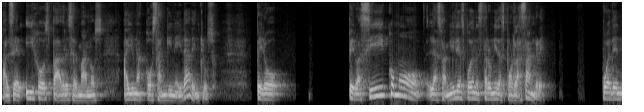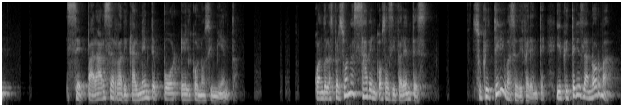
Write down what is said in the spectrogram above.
Al ser hijos, padres, hermanos, hay una cosanguineidad incluso. Pero, pero así como las familias pueden estar unidas por la sangre, pueden separarse radicalmente por el conocimiento. Cuando las personas saben cosas diferentes, su criterio va a ser diferente. Y el criterio es la norma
